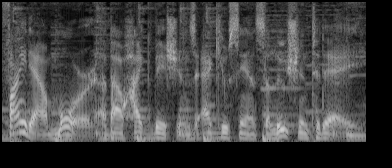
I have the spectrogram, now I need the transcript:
Find out more about Hikvision's AcuSense solution today.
